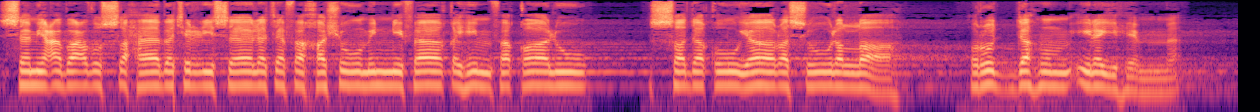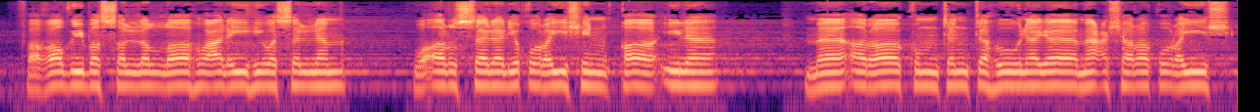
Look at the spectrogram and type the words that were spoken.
سمع بعض الصحابة الرسالة فخشوا من نفاقهم فقالوا صدقوا يا رسول الله ردهم إليهم. فغضب صلى الله عليه وسلم وأرسل لقريش قائلا ما أراكم تنتهون يا معشر قريش؟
